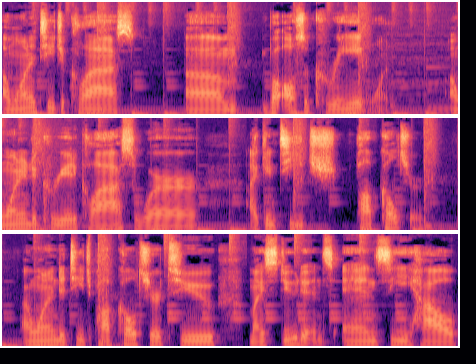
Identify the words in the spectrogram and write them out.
I want to teach a class, um, but also create one. I wanted to create a class where I can teach pop culture. I wanted to teach pop culture to my students and see how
